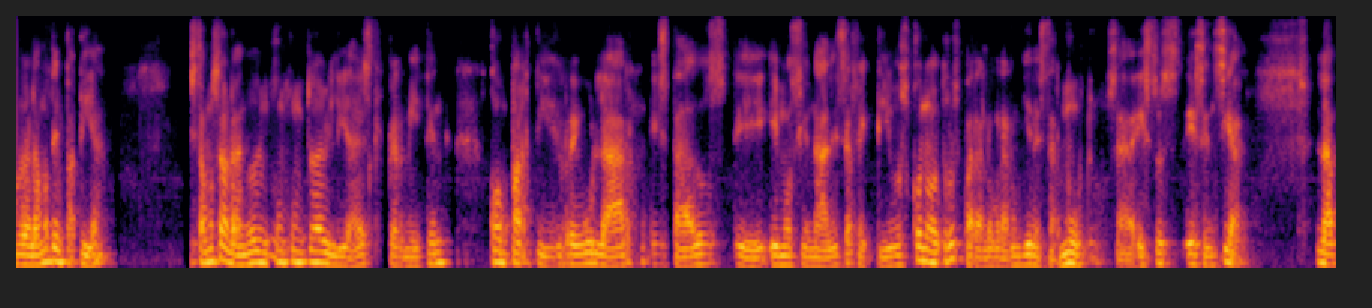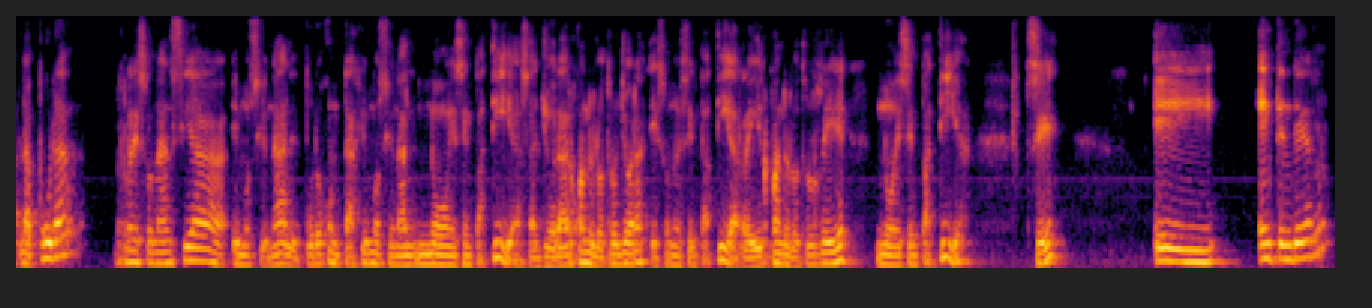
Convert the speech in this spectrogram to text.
cuando hablamos de empatía, estamos hablando de un conjunto de habilidades que permiten compartir, regular estados eh, emocionales y afectivos con otros para lograr un bienestar mutuo. O sea, esto es esencial. La, pura resonancia emocional, el puro contagio emocional no es empatía. O sea, llorar cuando el otro llora, eso no es empatía. Reír cuando el otro ríe, no es empatía. ¿Sí? Y entender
